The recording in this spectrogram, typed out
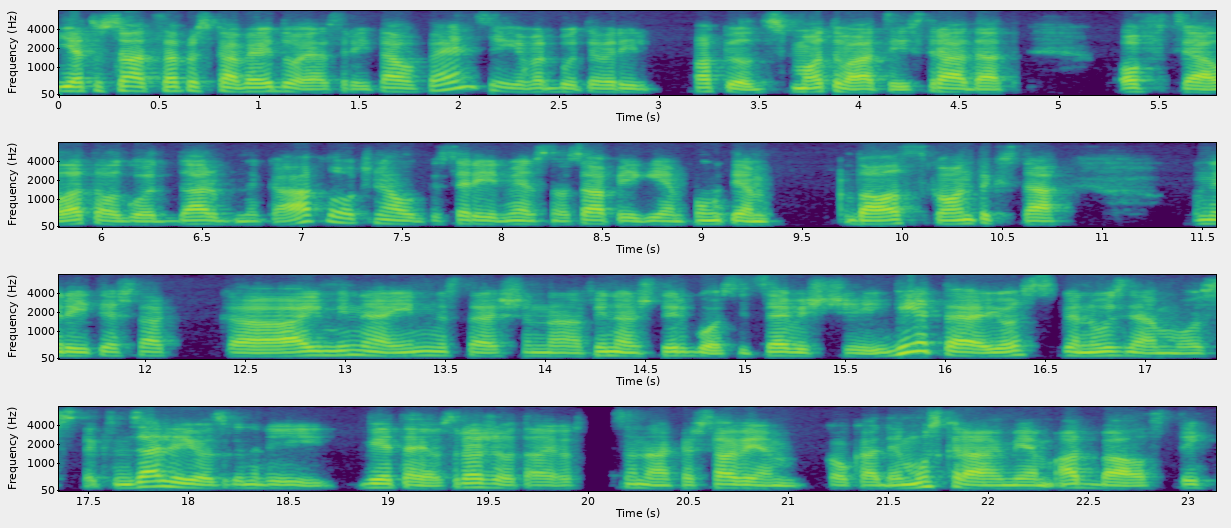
ja tu sāc saprast, kā veidojās arī tava pensija, varbūt tev arī ir papildus motivācija strādāt oficiāli atalgot darbu nekā aploksņa alga, kas arī ir viens no sāpīgiem punktiem valsts kontekstā. Un arī tieši tā, kā Ai minēja, investēšana finanšu tirgos ir sevišķi vietējos, gan uzņēmumos, teiksim, zaļajos, gan arī vietējos ražotājos, sanāk ar saviem kaut kādiem uzkrājumiem atbalsti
